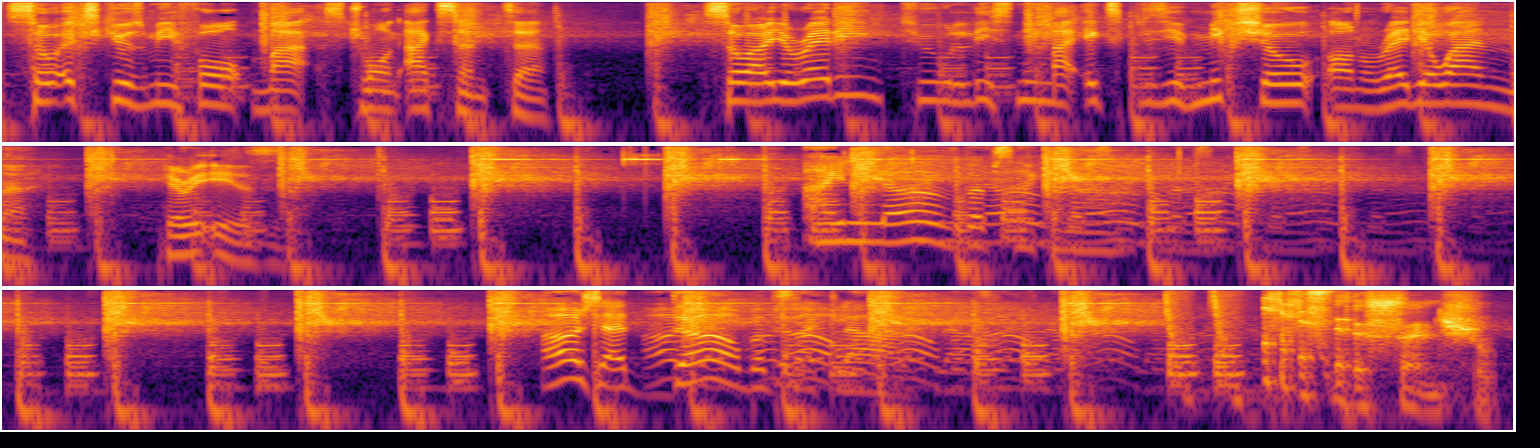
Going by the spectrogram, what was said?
So excuse me for my strong accent. So are you ready to listen listening my exclusive mix show on Radio One? Here it is. I love Bob Sinclar. Oh, j'adore Bob Sinclar. Essential.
